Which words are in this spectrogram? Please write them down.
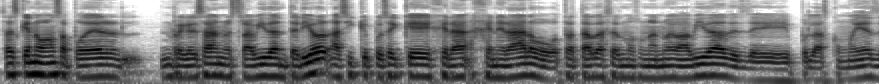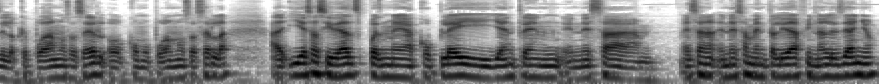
¿sabes qué? No vamos a poder regresar a nuestra vida anterior, así que pues hay que generar o tratar de hacernos una nueva vida desde pues las comodidades de lo que podamos hacer o cómo podamos hacerla. Ah, y esas ideas pues me acoplé y ya entré en, en esa esa, en esa mentalidad a finales de año.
